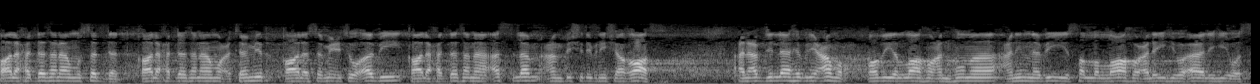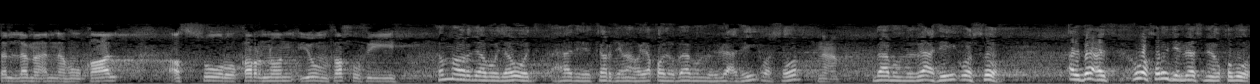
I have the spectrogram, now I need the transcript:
قال حدثنا مسدد قال حدثنا معتمر قال سمعت أبي قال حدثنا أسلم عن بشر بن شغاف عن عبد الله بن عمرو رضي الله عنهما عن النبي صلى الله عليه وآله وسلم أنه قال الصور قرن ينفخ فيه. ثم ورد أبو داود هذه الترجمة ويقول باب بالبعث والصور. نعم. باب بالبعث والصور. البعث هو خروج الناس من القبور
